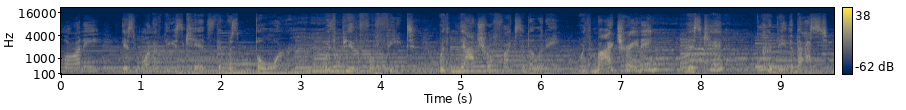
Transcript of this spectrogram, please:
Kalani is one of these kids that was born with beautiful feet, with natural flexibility. With my training, this kid could be the best.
